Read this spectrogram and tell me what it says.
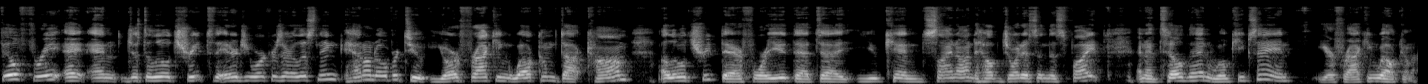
feel free, and, and, just a little treat to the energy workers that are listening, head on over to yourfrackingwelcome.com. A little treat there for you that uh, you can sign on to help join us in this fight. And until then, we'll keep saying, you're fracking welcome.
